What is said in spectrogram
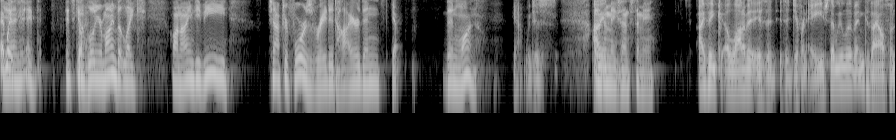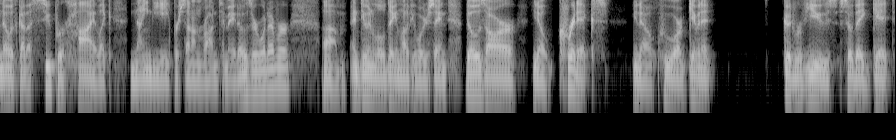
and Yeah, it, it's gonna blow your mind, but like on IMDb, chapter four is rated higher than Yep. than one. yeah, which is Doesn't mean, make sense to me. I think a lot of it is a, it's a different age that we live in because I also know it's got a super high, like 98% on Rotten Tomatoes or whatever. Um, and doing a little digging, a lot of people are just saying those are, you know, critics, you know, who are giving it good reviews so they get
